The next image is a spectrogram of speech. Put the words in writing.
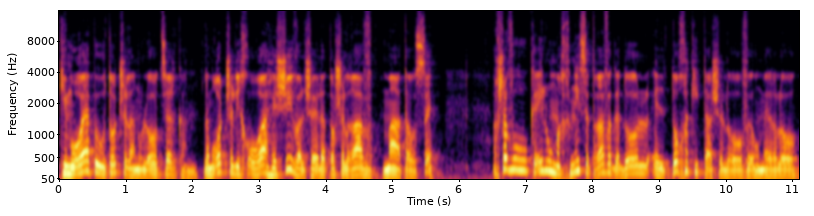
כי מורה הפעוטות שלנו לא עוצר כאן, למרות שלכאורה השיב על שאלתו של רב, מה אתה עושה? עכשיו הוא כאילו מכניס את רב הגדול אל תוך הכיתה שלו ואומר לו,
